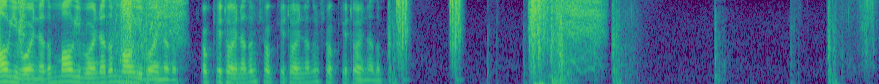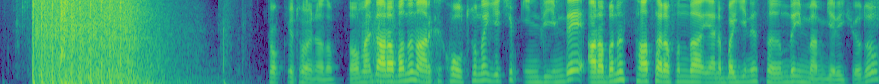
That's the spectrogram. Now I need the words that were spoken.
Mal gibi oynadım, mal gibi oynadım, mal gibi oynadım. Çok kötü oynadım, çok kötü oynadım, çok kötü oynadım. Çok kötü oynadım. Normalde arabanın arka koltuğuna geçip indiğimde arabanın sağ tarafında yani baginin sağında inmem gerekiyordu.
